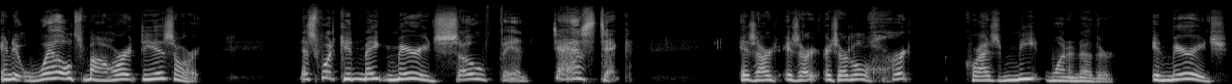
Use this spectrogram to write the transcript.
and it welds my heart to his heart. That's what can make marriage so fantastic. As our as our as our little heart cries meet one another in marriage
